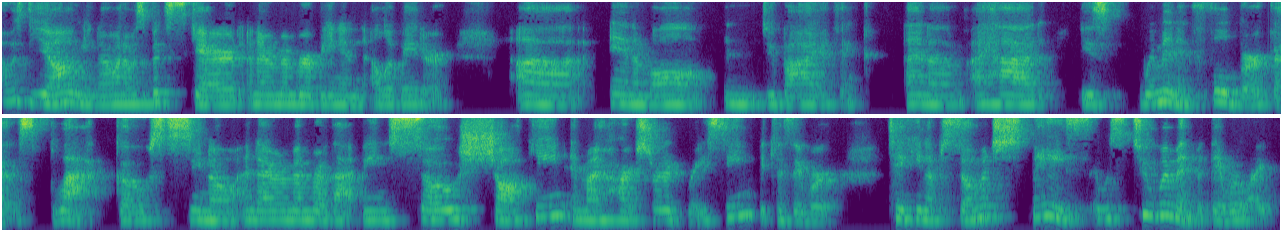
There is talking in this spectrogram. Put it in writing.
i was young you know and i was a bit scared. And i remember being in an elevator uh, in a mall in dubai i think. And um, i had these women in full burqas, black ghosts, you know. And I remember that being so shocking, and my heart started racing because they were taking up so much space. It was two women, but they were like,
